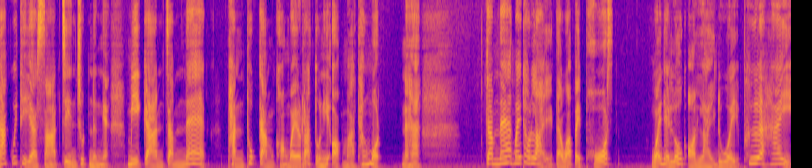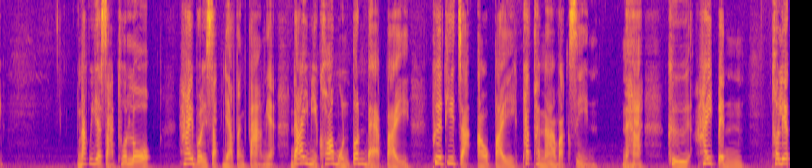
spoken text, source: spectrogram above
นักวิทยาศาสตร์จีนชุดหนึ่งเนี่ยมีการจำแนกพันธุกรรมของไวรัสตัวนี้ออกมาทั้งหมดนะคะจำแนกไม่เท่าไหร่ แต่ว่าไปโพสต์ไว้ในโลกออนไลน์ด้วย เพื่อให้นักวิทยาศาสตร์ทั่วโลก ให้บริษัทยาต่างๆเนี่ยได้มีข้อมูลต้นแบบไป เพื่อที่จะเอาไปพัฒนาวัคซีนนะคะคือให้เป็นเขาเรียก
